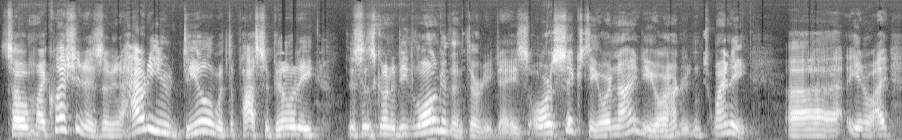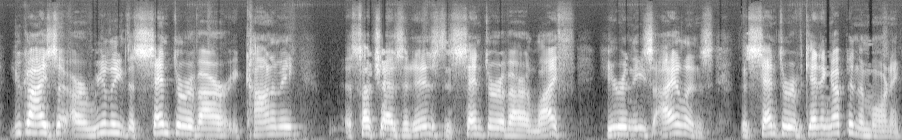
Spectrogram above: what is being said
So my question is, I mean, how do you deal with the possibility this is going to be longer than 30 days, or 60, or 90, or 120? Uh, you know, I, you guys are really the center of our economy, such as it is, the center of our life here in these islands, the center of getting up in the morning.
